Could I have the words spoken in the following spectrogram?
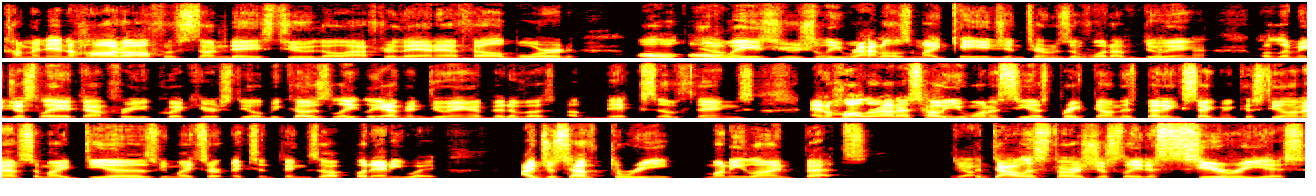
Coming in hot off of Sundays too, though. After the NFL board, all, yeah. always usually rattles my cage in terms of what I'm doing. but let me just lay it down for you quick here, Steele, because lately I've been doing a bit of a, a mix of things. And holler at us how you want to see us break down this betting segment because Steele and I have some ideas. We might start mixing things up. But anyway, I just have three money line bets. Yep. The Dallas Stars just laid a serious,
